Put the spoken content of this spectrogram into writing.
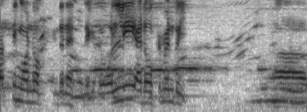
nothing on the internet. Like only a documentary. Uh,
